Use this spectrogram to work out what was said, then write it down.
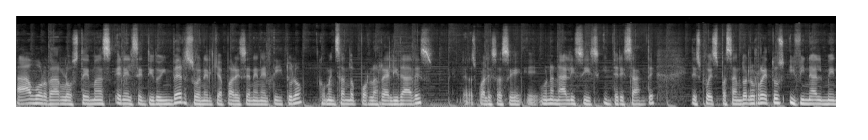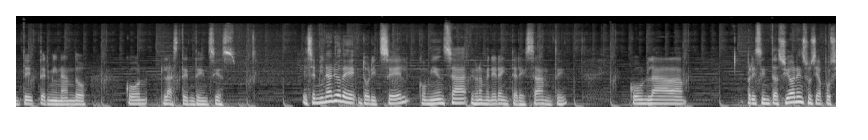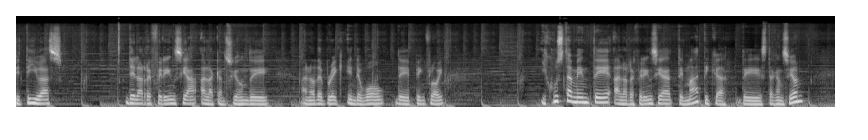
a abordar los temas en el sentido inverso en el que aparecen en el título, comenzando por las realidades, de las cuales hace eh, un análisis interesante, después pasando a los retos y finalmente terminando con las tendencias. El seminario de Doritzel comienza de una manera interesante con la presentación en sus diapositivas de la referencia a la canción de Another Break in the Wall de Pink Floyd y justamente a la referencia temática de esta canción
